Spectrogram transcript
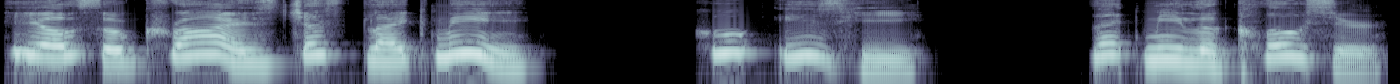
He also cries just like me. Who is he? Let me look closer.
